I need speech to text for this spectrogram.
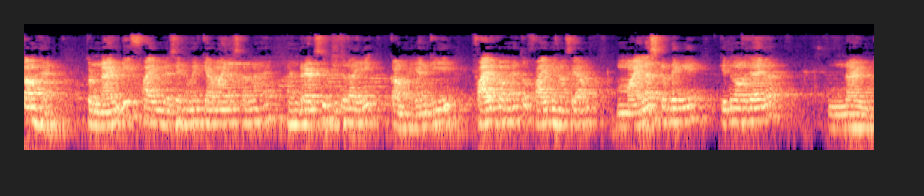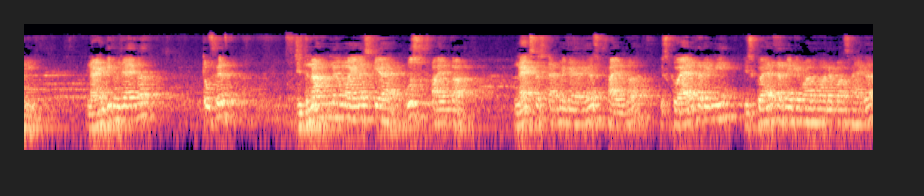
कम है? तो 95 में से हमें क्या माइनस करना है? 100 से जितना ये कम है, यानी कि ये 5 कम है तो 5 यहाँ से आप माइनस कर देंगे। कितना हो जाएगा? 90 90 हो जाएगा तो फिर जितना हमने माइनस किया है, उस 5 का नेक्स्ट स्टेप में क्या करेंगे? उस 5 का स्क्वायर करेंगे। स्क्वायर करने के बाद हमारे पास आएगा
